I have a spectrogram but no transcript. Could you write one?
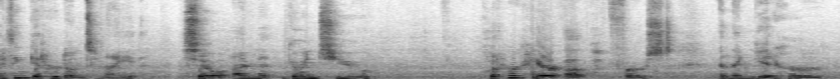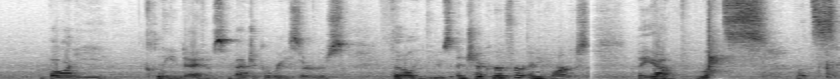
I think, get her done tonight. So I'm going to put her hair up first and then get her body cleaned. I have some magic erasers that I'll use and check her for any marks. But yeah, let's let's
